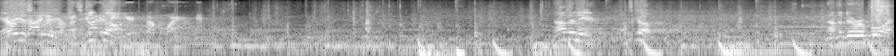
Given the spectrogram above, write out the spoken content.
Area's clear. Let's keep going. here somewhere. Nothing here. Let's go. Nothing to report.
